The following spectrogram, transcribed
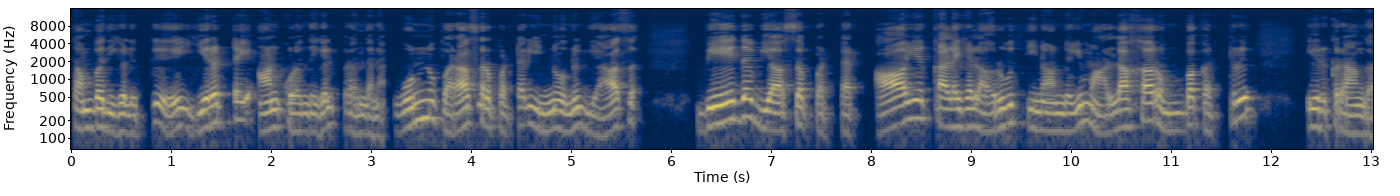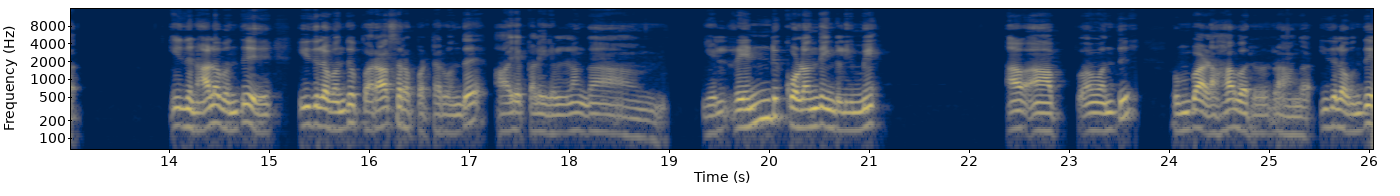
தம்பதிகளுக்கு இரட்டை ஆண் குழந்தைகள் பிறந்தன. ஒன்று பராசரப்பட்டர் இன்னொன்று வியாச வேத வியாசப்பட்டர் ஆயக்கலைகள் அறுபத்தி நான்கையும் அழகாக ரொம்ப கற்று இருக்கிறாங்க. இதனால் வந்து இதில் வந்து பராசரப்பட்டர் வந்து ஆயக்கலைகள்லாம் எல் ரெண்டு குழந்தைங்களையுமே வந்து ரொம்ப அழகாக வர்றாங்க. இதில் வந்து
